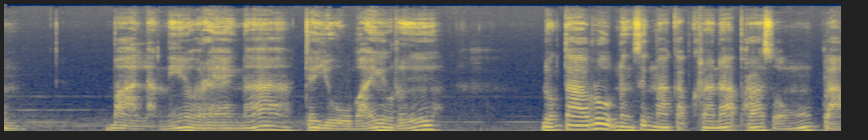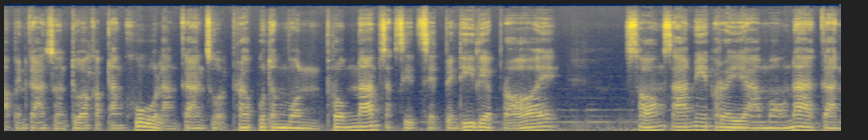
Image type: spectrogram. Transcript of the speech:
ม บ้านหลังนี้แรงนะ จะอยู่ไว้หรือ หลวงตารูปหนึ่งซึ่งมากับคณะพระสงฆ์กล่าวเป็นการส่วนตัวกับทั้งคู่หลังการสวดพระพุทธมนต์พรมน้ำศักดิ์สิทธิ์เสร็จเป็นที่เรียบร้อยสองสามีภรรยามองหน้ากัน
